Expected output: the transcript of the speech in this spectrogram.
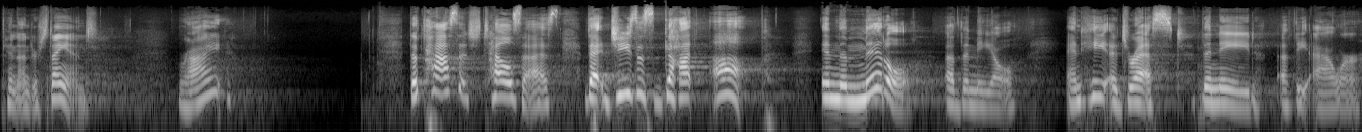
can understand, right? The passage tells us that Jesus got up in the middle of the meal and he addressed the need of the hour.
